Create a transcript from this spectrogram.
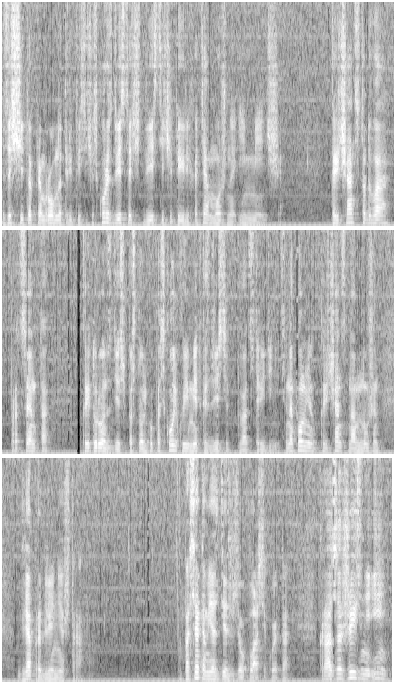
Защита прям ровно 3000. Скорость 200, 204, хотя можно и меньше. Кричан 102%. Крит урон здесь постольку поскольку и меткость 223 единицы. Напомню, кричанс нам нужен для продления штрафа. По сетам я здесь взял классику. Это краза жизни и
